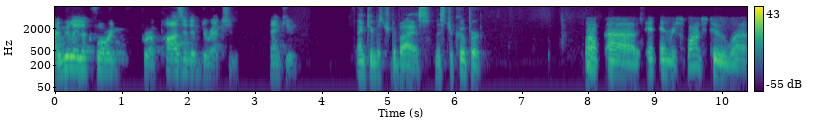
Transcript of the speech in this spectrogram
I really look forward for a positive direction. Thank you. Thank you, Mr. Tobias. Mr. Cooper. Well, uh, in, in, response to uh,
